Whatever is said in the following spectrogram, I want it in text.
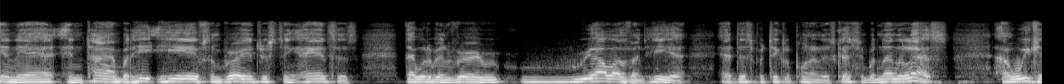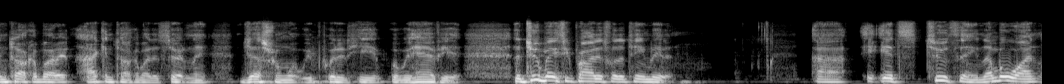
in the in time, but he, he gave some very interesting answers that would have been very relevant here at this particular point in the discussion. But nonetheless, uh, we can talk about it. I can talk about it certainly just from what we put it here, what we have here. The two basic priorities for the team leader. Uh, it's two things. Number one,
